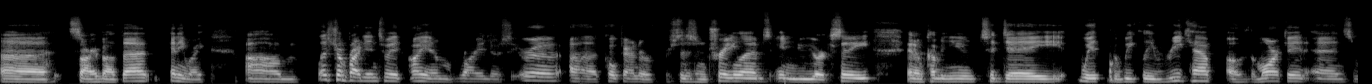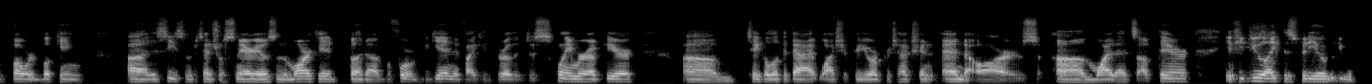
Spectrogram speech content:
Uh, sorry about that. Anyway, um, let's jump right into it. I am Ryan Nocera, uh, co-founder of Precision Trading Labs in New York City, and I'm coming to you today with the weekly recap of the market and some forward-looking uh, to see some potential scenarios in the market. But uh, before we begin, if I could throw the disclaimer up here, um, take a look at that, watch it for your protection and ours, um, why that's up there. If you do like this video, you would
